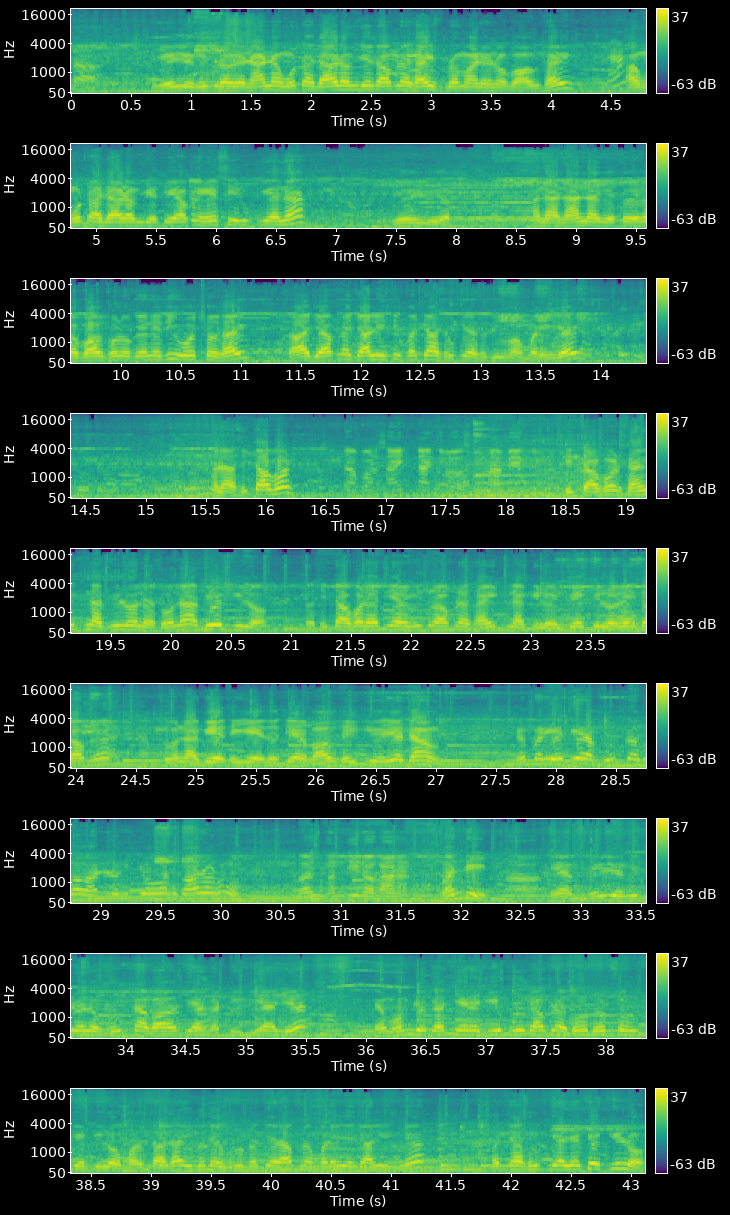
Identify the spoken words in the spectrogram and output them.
જોઈ મિત્રો હવે નાના મોટા દાડમ જે તો આપણે સાઈઝ પ્રમાણેનો ભાવ થાય. આ મોટા દાડમ જે તે આપણે એંસી રૂપિયાના જોઈ લ્યો. અને આ નાના જે તો એનો ભાવ થોડોક એનેથી ઓછો થાય તો આજે આપણે ચાલીસથી પચાસ રૂપિયા સુધીમાં મળી જાય. અને આ સીતાફળ? સીતાફળ સાહીઠ ના કિલો. ને સોના બે કિલો. તો સીતાફળ અત્યારે મિત્રો આપણે સાહીઠના કિલો બે કિલો લઈ તો આપણે સોના બે થઈ જાય. તો અત્યારે ભાવ થઈ ગયો છે ડાઉન વેપારી અત્યારે ફૂટનો ભાવ આટલો નીચે હોવાનું કારણ શું? બસ મંદીનો કારણ. મંદી? એમ જોઈ મિત્રો તો ફ્રૂટના ભાવ અત્યારે ઘટી ગયા છે. એમ સમજો કે અત્યારે જે ફ્રૂટ આપણે સો દોઢસો રૂપિયા કિલો મળતા હતા એ બધા ફ્રૂટ અત્યારે આપણે મળે છે ચાલીસ ને પચાસ રૂપિયા લેખે કિલો.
